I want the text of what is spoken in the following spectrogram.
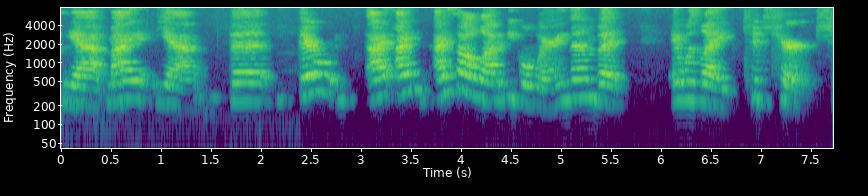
Yeah, my yeah. The there I, I I saw a lot of people wearing them, but it was like to church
